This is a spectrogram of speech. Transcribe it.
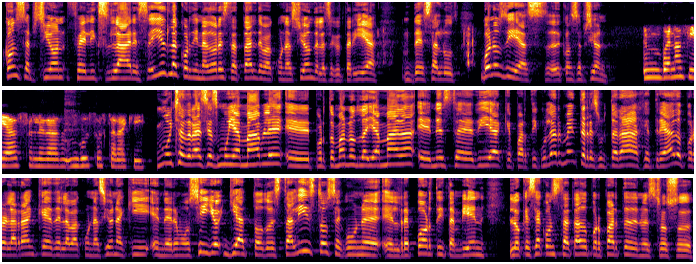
Concepción Félix Lares. Ella es la coordinadora estatal de vacunación de la Secretaría de Salud. Buenos días, eh, Concepción. Mm, buenos días, Soledad. Un gusto estar aquí. Muchas gracias, muy amable eh, por tomarnos la llamada en este día que particularmente resultará ajetreado por el arranque de la vacunación aquí en Hermosillo. Ya todo está listo, según eh, el reporte y también lo que se ha constatado por parte de nuestros eh,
